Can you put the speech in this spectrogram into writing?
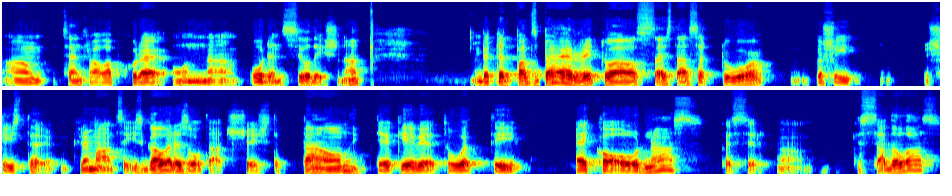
um, centrāla apkurē un um, ūdens sildīšanā. Bet tad pats bērnu rituāls saistās ar to, ka šī, šīs kremācijas gala rezultāts, šīs pelni tiek ievietoti ekournās, kas, ir, um, kas sadalās.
